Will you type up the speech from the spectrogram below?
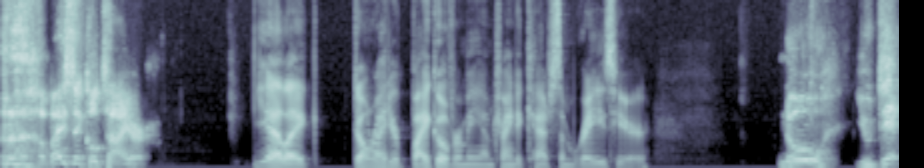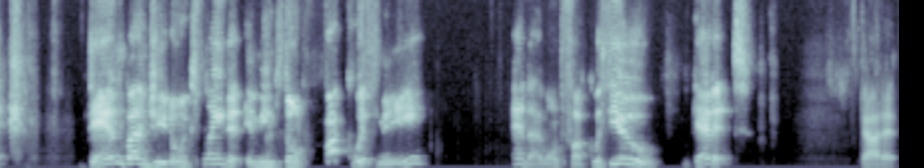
a bicycle tire. Yeah, like don't ride your bike over me. I'm trying to catch some rays here. No, you dick. Dan Bongino explained it. It means don't fuck with me, and I won't fuck with you. Get it? Got it.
